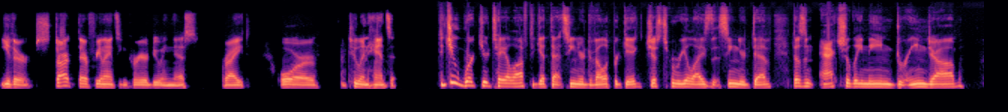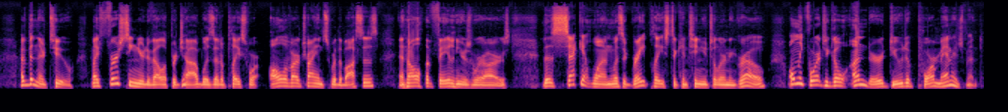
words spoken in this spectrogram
either start their freelancing career doing this, right? Or to enhance it. Did you work your tail off to get that senior developer gig just to realize that senior dev doesn't actually mean dream job? I've been there too. My first senior developer job was at a place where all of our triumphs were the bosses and all the failures were ours. The second one was a great place to continue to learn and grow, only for it to go under due to poor management.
